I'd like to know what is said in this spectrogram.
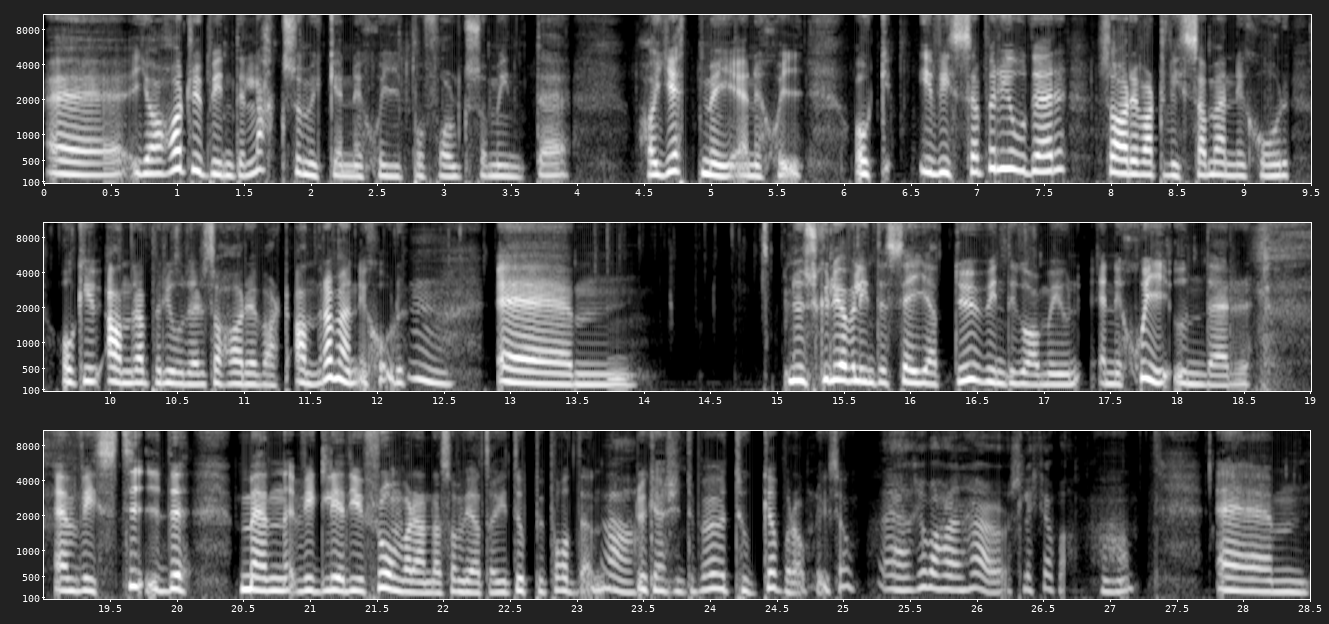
Eh, jag har typ inte lagt så mycket energi på folk som inte har gett mig energi. Och i vissa perioder så har det varit vissa människor och i andra perioder så har det varit andra människor. Mm. Ehm, nu skulle jag väl inte säga att du inte gav mig energi under en viss tid. Men vi gled ju ifrån varandra som vi har tagit upp i podden. Ja. Du kanske inte behöver tugga på dem liksom. Jag ska bara ha den här och slicka på. Ehm,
